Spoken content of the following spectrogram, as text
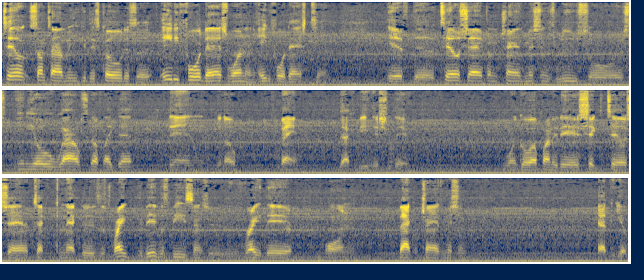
Tell sometimes when you get this code, it's a 84-1 and 84-10 if the tail shaft on the transmission is loose or any old wild stuff like that, then you know, bam, that could be an issue there. Want to go up under there, shake the tail shaft, check the connectors. It's right. The vehicle speed sensor is right there on back of transmission at the yoke,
